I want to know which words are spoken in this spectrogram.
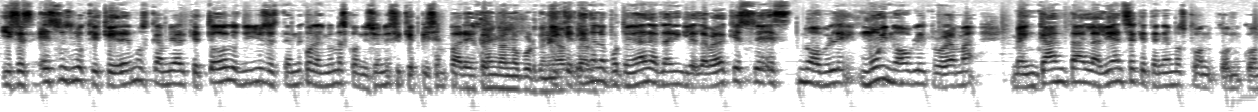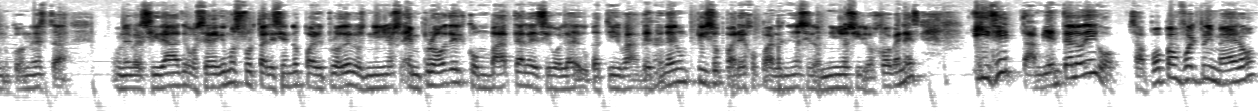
y dices, eso es lo que queremos cambiar, que todos los niños estén con las mismas condiciones y que pisen parejo. Tengan la oportunidad, Y que claro. tengan la oportunidad de hablar inglés. La verdad que es, es noble, muy noble el programa. Me encanta la alianza que tenemos con, con, con, con esta universidad. O sea, seguimos fortaleciendo para el pro de los niños, en pro del combate a la desigualdad educativa. De tener un piso parejo para los niños y los niños y los jóvenes. Y sí, también te lo digo, Zapopan fue el primero,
